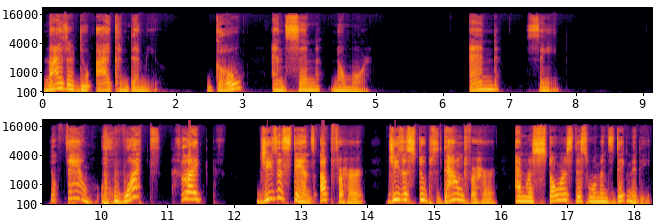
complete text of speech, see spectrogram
Neither do I condemn you. Go and sin no more. End scene. Yo, fam, what? Like, Jesus stands up for her, Jesus stoops down for her and restores this woman's dignity,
